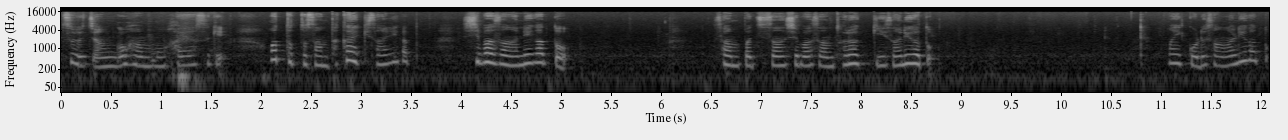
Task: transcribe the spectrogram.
つぶちゃんご飯も早すぎ。おっとっとさん高之さんありがとう。しばさんありがとう。三八さん、しばさん、トラッキーさんありがとう。マイコルさんありがと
